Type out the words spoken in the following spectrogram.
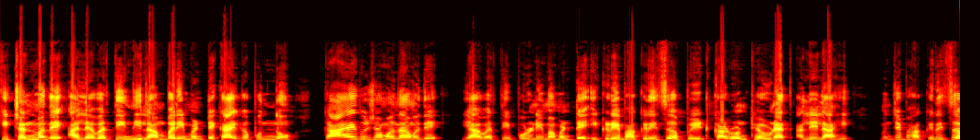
किचनमध्ये आल्यावरती निलांबरी म्हणते काय ग पुन्नो? काय तुझ्या मनामध्ये? यावरती पौर्णिमा म्हणते इकडे भाकरीचं पीठ काढून ठेवण्यात आलेलं आहे. म्हणजे भाकरीचं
